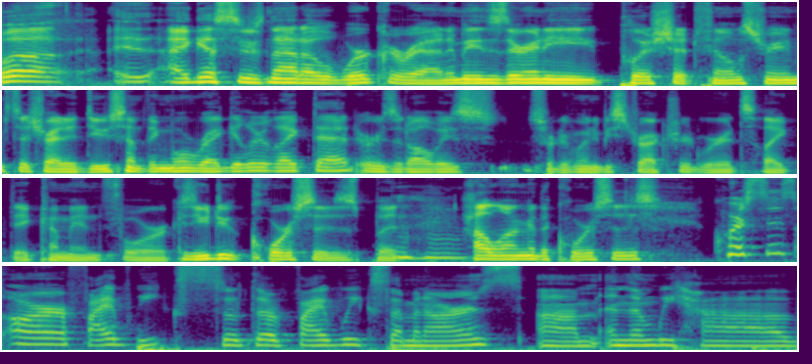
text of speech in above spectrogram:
well, I- guess there's not a workaround. I mean, is there any push at film streams to try to do something more regular like that, or is it always sort of going to be structured where it's like they come in for because you do courses, but Mm-hmm. how long are the courses? courses are five weeks, so they're five week seminars, um, and then we have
